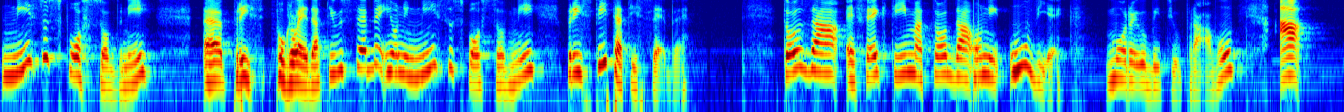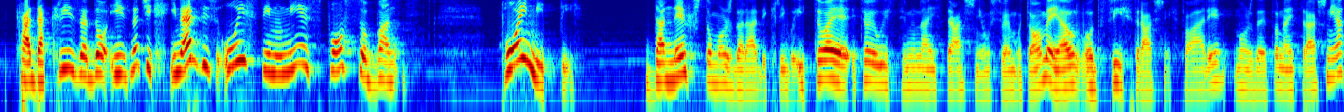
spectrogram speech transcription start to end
nisu sposobni e, pogledati u sebe i oni nisu sposobni prispitati sebe. To za efekt ima to da oni uvijek moraju biti u pravu, a kada kriza do... I, znači, i narcis uistinu nije sposoban pojmiti da nešto možda radi krivo. I to je, to je uistinu najstrašnije u svemu tome, jel? od svih strašnih stvari, možda je to najstrašnija.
